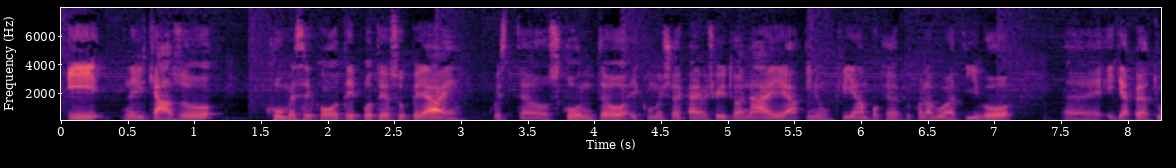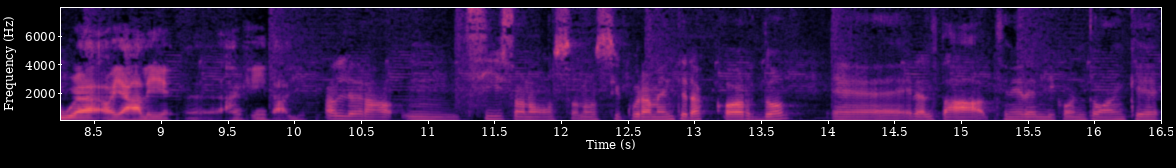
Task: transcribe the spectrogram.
e nel caso come secondo te poter superare questo scontro e come cercare invece di tornare in un clima un pochino più collaborativo eh, e di apertura reale eh, anche in Italia. Allora, mh, mm, sì, sono, sono, sicuramente d'accordo. Eh, in realtà te ne rendi conto anche,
